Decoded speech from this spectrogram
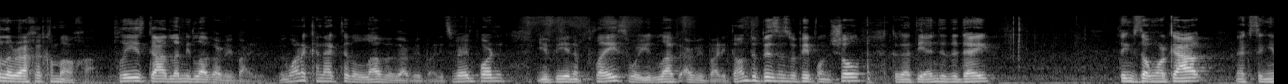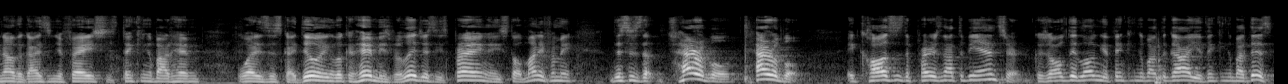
l'recha kamocha. Please, God, let me love everybody. We want to connect to the love of everybody. It's very important you be in a place where you love everybody. Don't do business with people in shul, because at the end of the day, things don't work out. Next thing you know, the guy's in your face, he's thinking about him. What is this guy doing? Look at him, he's religious, he's praying, and he stole money from me. This is the terrible, terrible it causes the prayers not to be answered because all day long you're thinking about the guy, you're thinking about this,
